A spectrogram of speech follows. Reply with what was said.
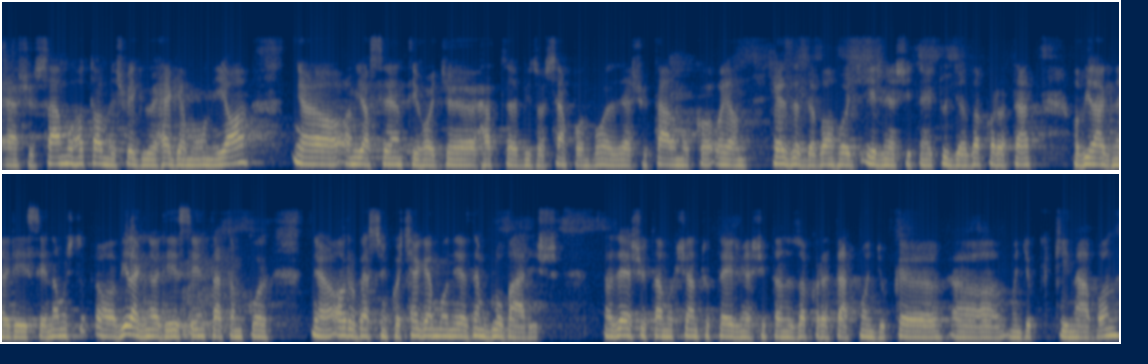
első számú hatalma, és végül hegemónia, e, ami azt jelenti, hogy e, hát bizonyos szempontból az első államok olyan helyzetben van, hogy érvényesíteni tudja az akaratát a világ nagy részén. Na most a világ nagy részén, tehát amikor arról beszélünk, hogy hegemónia, ez nem globális. Az első támok sem tudta érvényesíteni az akaratát mondjuk, mondjuk Kínában,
